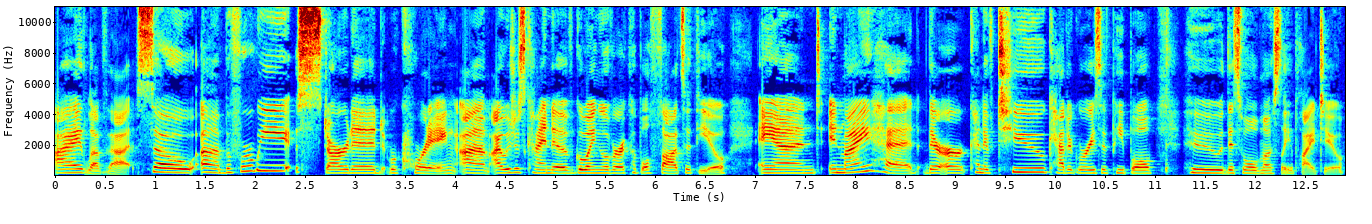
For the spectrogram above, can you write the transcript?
I love that. So, uh, before we started recording, um, I was just kind of going over a couple thoughts with you. And in my head, there are kind of two categories of people who this will mostly apply to.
